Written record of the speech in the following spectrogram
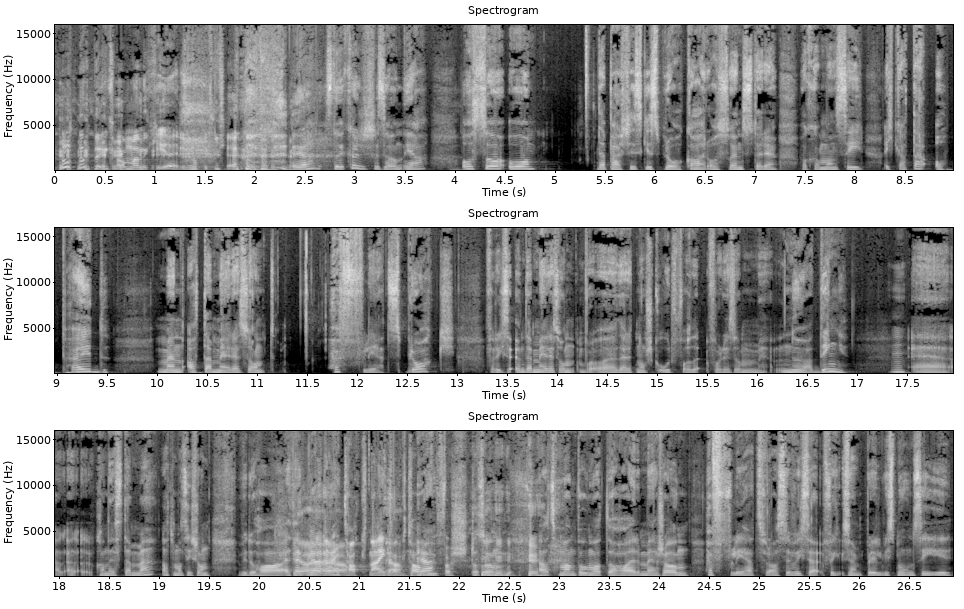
det kan man ikke gjøre i Norge. ja, så det er kanskje sånn, ja. Også, og det persiske språket har også en større, hva kan man si, ikke at det er opphøyd, men at det er mer et sånt høflighetsspråk. Det, er mer et sånn, det er et norsk ord for det, for det som nøding. Eh, kan det stemme? At man sier sånn Vil du ha et Ja, ja, ja. Nei takk, nei takk, ta Ja. du først. Og sånn. At man på en måte har mer sånn høflighetsfraser. For eksempel hvis noen sier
